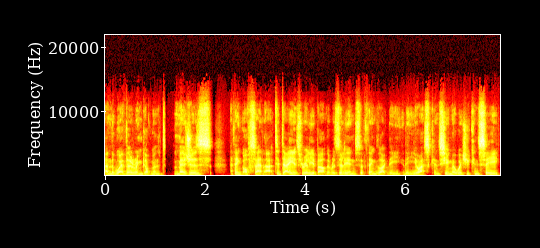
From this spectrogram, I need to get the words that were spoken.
and the weather and government measures, I think, offset that. Today, it's really about the resilience of things like the, the US consumer, which you can see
